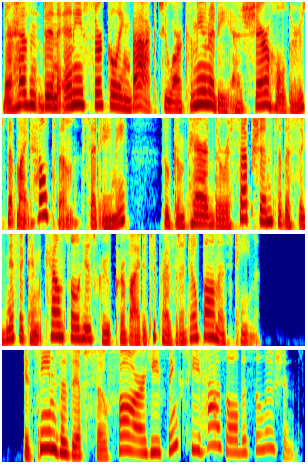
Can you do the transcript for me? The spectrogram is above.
There hasn't been any circling back to our community as shareholders that might help them, said Amey, who compared the reception to the significant counsel his group provided to President Obama's team. It seems as if so far he thinks he has all the solutions.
